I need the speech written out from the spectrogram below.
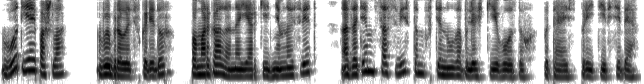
Вот я и пошла. Выбралась в коридор, поморгала на яркий дневной свет, а затем со свистом втянула в легкий воздух, пытаясь прийти в себя.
